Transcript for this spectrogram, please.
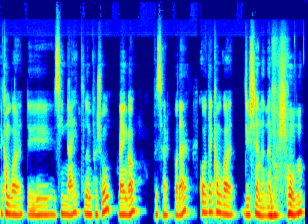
det kan være at du sier nei til en person med en gang basert på det. Og det kan være at du kjenner den personen.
